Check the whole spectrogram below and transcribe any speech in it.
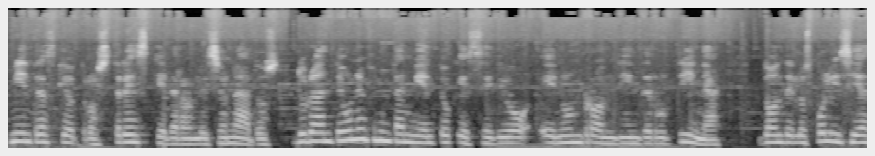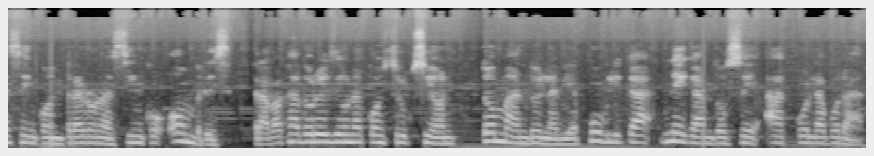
mientras que otros quedaron lesionados durante un enfrentamiento que se dio en un rondín de rutina donde los policías encontraron a cinco hombres, trabajadores de una construcción, tomando en la vía pública, negándose a colaborar.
